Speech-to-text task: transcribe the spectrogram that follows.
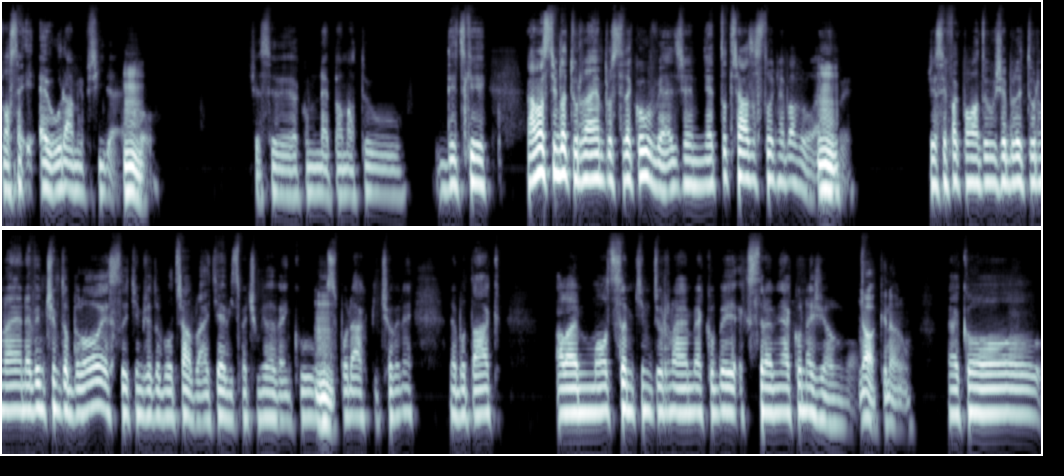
vlastně i eura mi přijde, Hmm. jako, že si jako nepamatuju, vždycky, já mám s tímhle turnajem prostě takovou věc, že mě to třeba za stolik nebavilo, Hmm. jakoby že si fakt pamatuju, že byly turnaje, nevím čím to bylo, jestli tím, že to bylo třeba v létě, víc jsme čuměli venku, v Mm. hospodách, píčoviny, nebo tak, ale moc jsem tím turnajem jakoby extrémně jako nežil, no. No, no. Jako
